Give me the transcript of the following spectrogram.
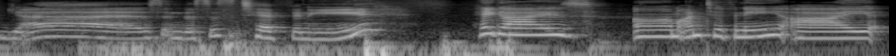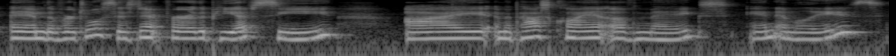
Yes, and this is Tiffany. Hey guys, um, I'm Tiffany. I am the virtual assistant for the PFC. I am a past client of Meg's and Emily's.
